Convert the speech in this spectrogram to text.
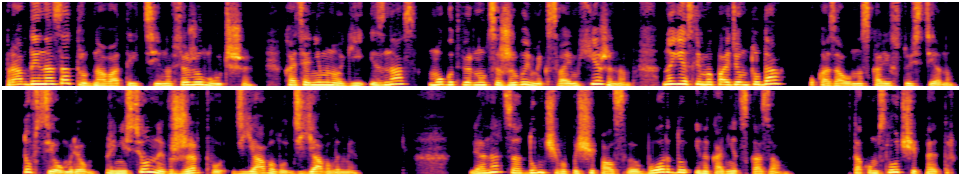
Правда, и назад трудновато идти, но все же лучше. Хотя немногие из нас могут вернуться живыми к своим хижинам, но если мы пойдем туда, — указал он на скалистую стену, то все умрем, принесенные в жертву дьяволу дьяволами. Леонард задумчиво пощипал свою бороду и, наконец, сказал. «В таком случае, Петр,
